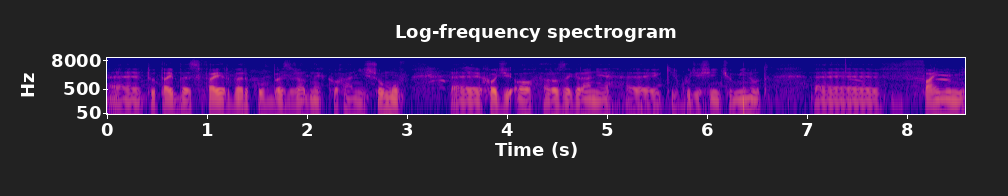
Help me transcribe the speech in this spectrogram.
E, tutaj bez fajerwerków, bez żadnych, kochani, szumów. E, chodzi o rozegranie kilkudziesięciu minut fajnymi,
